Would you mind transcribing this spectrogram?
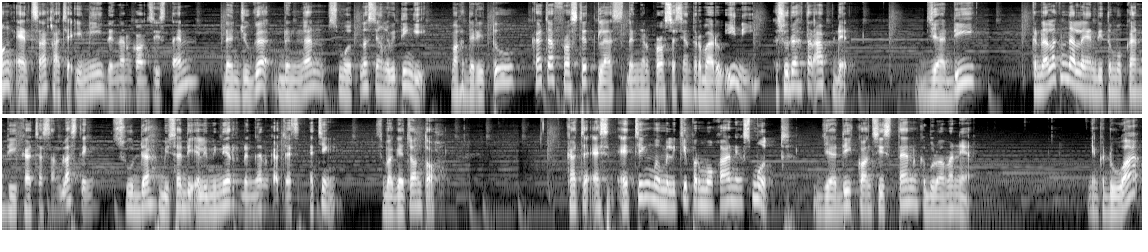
mengetsa kaca ini dengan konsisten dan juga dengan smoothness yang lebih tinggi. Maka dari itu, kaca frosted glass dengan proses yang terbaru ini sudah terupdate. Jadi, kendala-kendala yang ditemukan di kaca sandblasting sudah bisa dieliminir dengan kaca etching. Sebagai contoh, kaca acid etching memiliki permukaan yang smooth, jadi konsisten keburamannya. Yang kedua,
